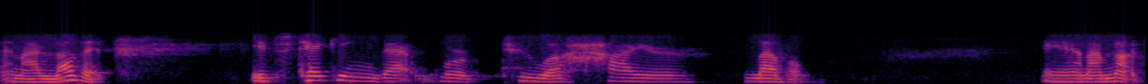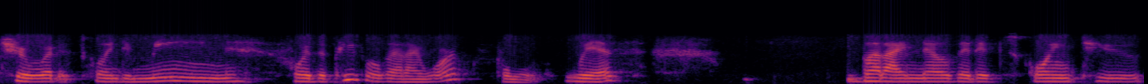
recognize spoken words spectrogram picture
and I love it. It's taking that work to a higher level. And I'm not sure what it's going to mean for the people that I work for with, but I know that it's going to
